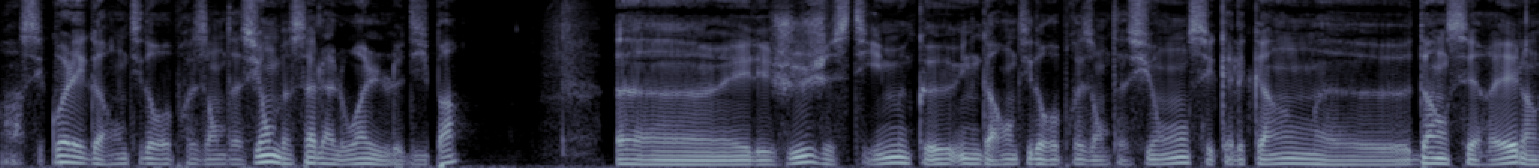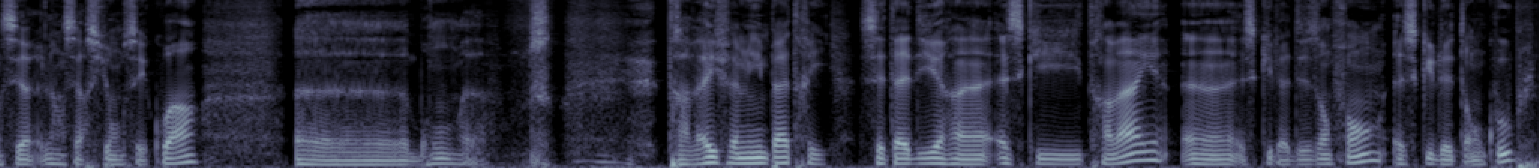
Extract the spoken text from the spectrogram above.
Alors, c'est quoi les garanties de représentation? Ben Ça, la loi, elle ne le dit pas. Euh, et les juges estiment qu'une garantie de représentation, c'est quelqu'un euh, d'inséré. L'insertion, c'est quoi? Euh, Bon, travail, famille, patrie. C'est-à-dire, est-ce qu'il travaille? Est-ce qu'il a des enfants? Est-ce qu'il est en couple?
